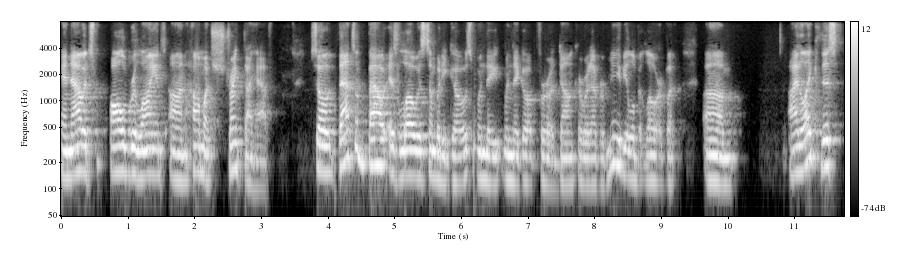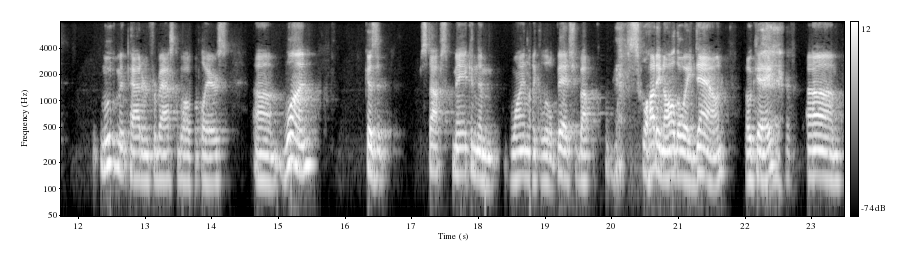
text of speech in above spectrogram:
And now it's all reliant on how much strength I have. So that's about as low as somebody goes when they when they go up for a dunk or whatever, maybe a little bit lower. But um, I like this movement pattern for basketball players. Um, one, because it stops making them whine like a little bitch about squatting all the way down. Okay. Um,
